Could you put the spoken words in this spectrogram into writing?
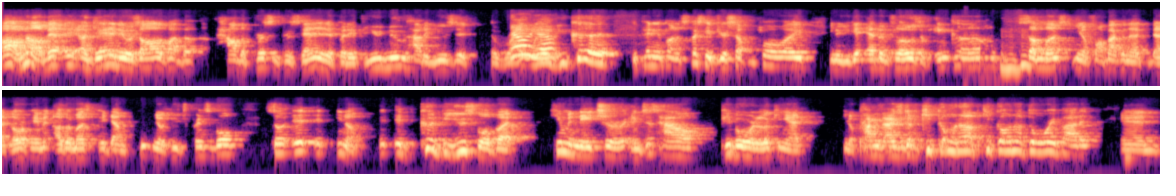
Oh no! again, it was all about the how the person presented it. But if you knew how to use it the right oh, way, yeah. you could, depending upon, especially if you're self-employed. You know, you get ebb and flows of income. Mm-hmm. Some months, you know, fall back on that, that lower payment. Other months, pay down, you know, huge principal. So it, it you know, it, it could be useful, but human nature and just how people were looking at, you know, property values are going to keep going up, keep going up. Don't worry about it. And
